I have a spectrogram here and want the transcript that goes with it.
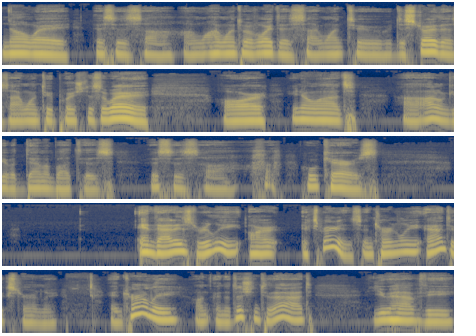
no way, this is, uh, I, I want to avoid this. I want to destroy this. I want to push this away. Or, you know what? Uh, I don't give a damn about this. This is, uh, who cares? And that is really our experience, internally and externally. Internally, on, in addition to that, you have the,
